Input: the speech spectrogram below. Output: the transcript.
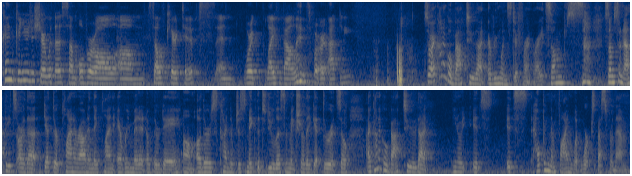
Can, can you just share with us some overall um, self care tips and work life balance for our athletes? So I kind of go back to that everyone's different, right? Some some student athletes are that get their planner out and they plan every minute of their day. Um, others kind of just make the to do list and make sure they get through it. So I kind of go back to that. You know, it's it's helping them find what works best for them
